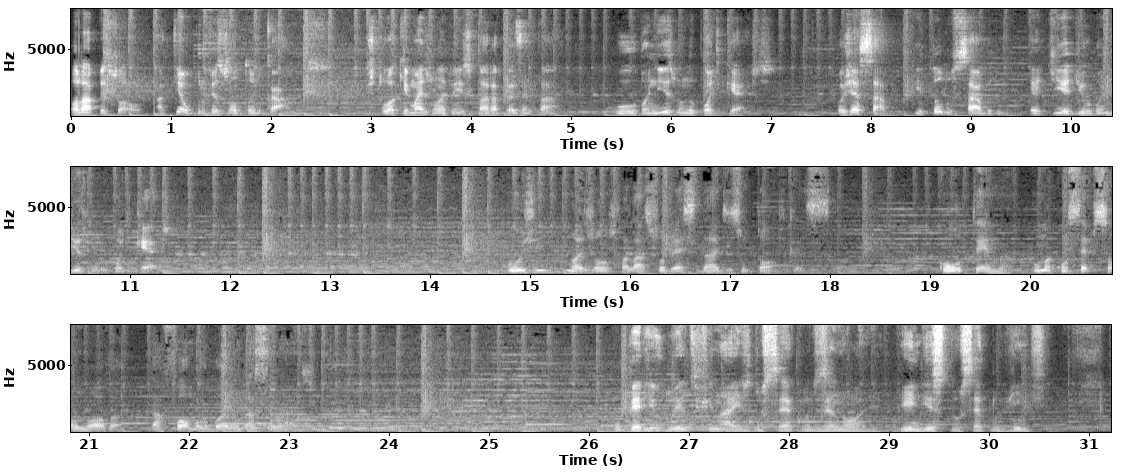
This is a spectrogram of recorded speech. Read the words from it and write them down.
Olá pessoal, aqui é o professor Antônio Carlos. Estou aqui mais uma vez para apresentar o Urbanismo no Podcast. Hoje é sábado e todo sábado é dia de urbanismo no podcast. Hoje nós vamos falar sobre as cidades utópicas, com o tema Uma concepção nova da forma urbana da cidade. O período entre finais do século XIX e início do século XX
